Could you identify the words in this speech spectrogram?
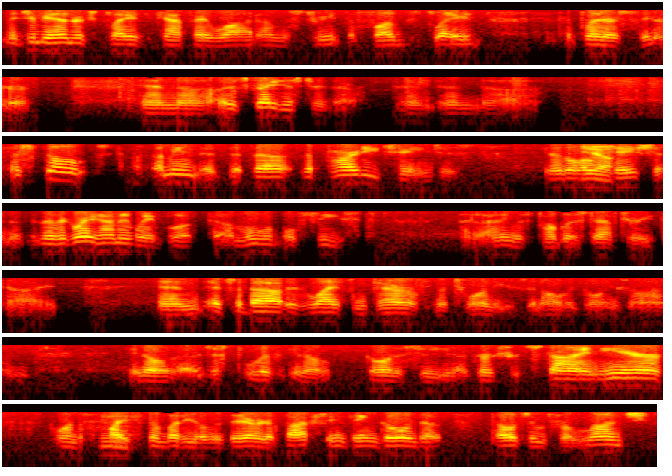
I mean, Jimi Hendrix played at Cafe Wha on the street. The Fugs played at the Players Theater, and uh, there's great history there. And, and uh, there's still, I mean, the the, the party changes. You know, the Yeah. location. There's a great Hemingway book, uh, Movable Feast. I think it was published after he died, and it's about his life in Paris in the 20s and all the goings on. And, you know, uh, just live, you know, going to see uh, Gertrude Stein here, going to fight somebody over there at a boxing thing, going to Belgium for lunch.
